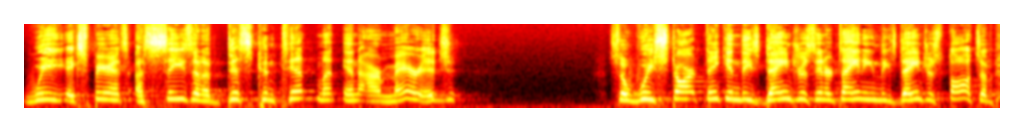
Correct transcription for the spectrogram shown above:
we experience a season of discontentment in our marriage so we start thinking these dangerous, entertaining these dangerous thoughts of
